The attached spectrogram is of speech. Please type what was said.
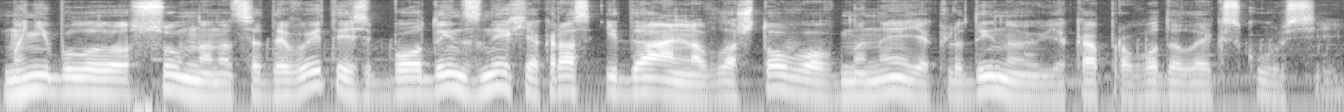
Мені було сумно на це дивитись, бо один з них якраз ідеально влаштовував мене як людину, яка проводила екскурсії.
